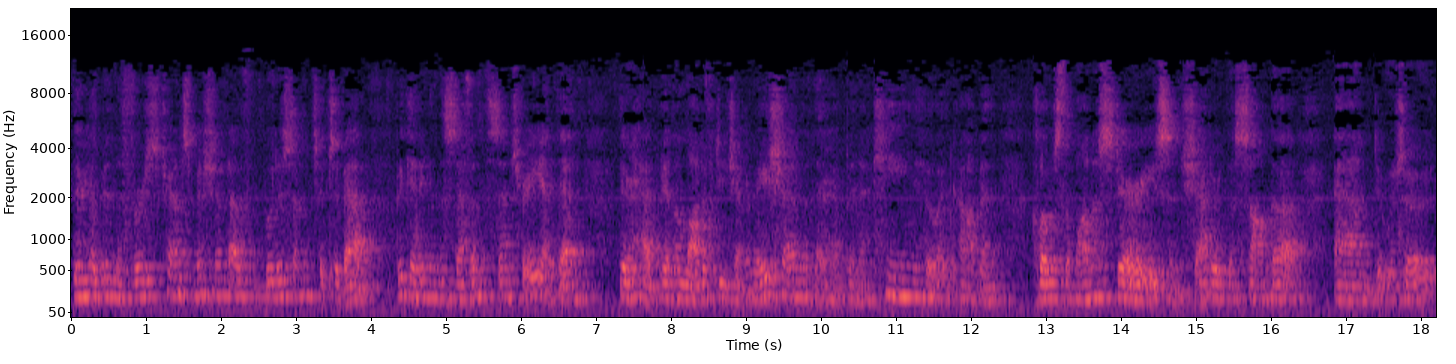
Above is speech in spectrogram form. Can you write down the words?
There had been the first transmission of Buddhism to Tibet beginning in the 7th century, and then there had been a lot of degeneration, and there had been a king who had come and closed the monasteries and shattered the Sangha and it was a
